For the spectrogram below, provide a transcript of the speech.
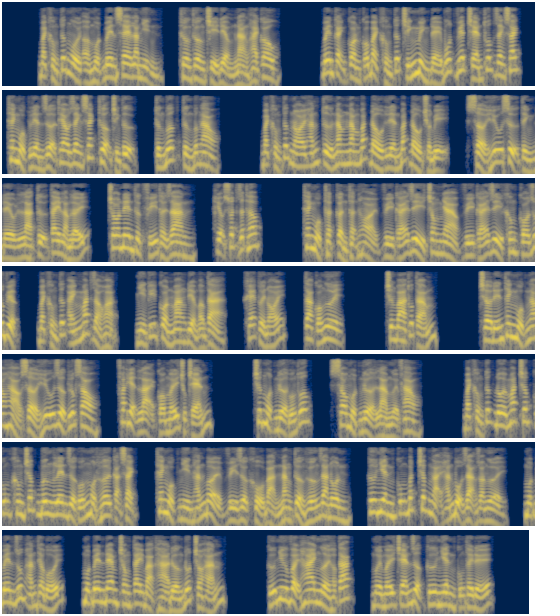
Bạch khổng tức ngồi ở một bên xe lăn nhìn, thường thường chỉ điểm nàng hai câu. Bên cạnh còn có bạch khổng tức chính mình để bút viết chén thuốc danh sách, thanh mục liền dựa theo danh sách thượng trình tự, từng bước từng bước ngao. Bạch khổng tức nói hắn từ 5 năm bắt đầu liền bắt đầu chuẩn bị, sở hữu sự tình đều là tự tay làm lấy, cho nên thực phí thời gian, hiệu suất rất thấp. Thanh mục thật cẩn thận hỏi vì cái gì trong nhà vì cái gì không có giúp việc, bạch khổng tức ánh mắt rào hoạt, nhìn kỹ còn mang điểm âm tả, khẽ cười nói, ta có ngươi. Chương 3 thuốc 8 Chờ đến thanh mục ngao hảo sở hữu dược lúc sau, phát hiện lại có mấy chục chén. Trước một nửa uống thuốc, sau một nửa làm người phao. Bạch khổng tức đôi mắt chớp cũng không chớp bưng lên dược uống một hơi cạn sạch, thanh mục nhìn hắn bởi vì dược khổ bản năng tưởng hướng ra nôn, cư nhiên cũng bất chấp ngại hắn bộ dạng do người, một bên giúp hắn theo bối, một bên đem trong tay bạc hà đường đút cho hắn. Cứ như vậy hai người hợp tác, mười mấy chén dược cư nhiên cũng thấy đế.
